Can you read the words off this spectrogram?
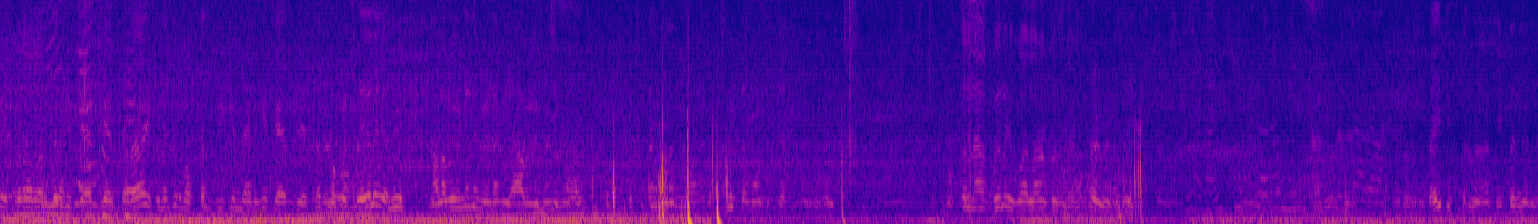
విత్తనాలందరికీ తయారు చేస్తారా ఇక్కడ నుంచి మొక్కలు పీకిన దానికి తయారు చేస్తారా ఒక ట్రేలో నలభై ఉండని మేడం యాభై ఉండని మేడం ఖచ్చితంగా మనకు అంత అమౌంట్ ఇచ్చేస్తాం మేడం. మొక్కలు లేకపోయినా ఇవ్వాలంటున్నారు ఇస్తాడు మేడం రైతు ఇస్తాడు. రైతు ఇస్తాడు మేడం అంటే ఇబ్బంది లేదు.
